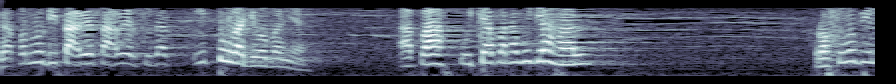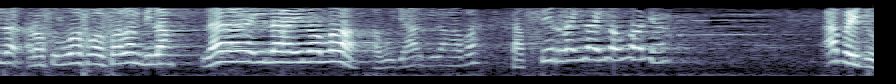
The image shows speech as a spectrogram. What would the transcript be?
Nggak perlu ditakwil-takwil, sudah itulah jawabannya. Apa? Ucapan Abu Jahal. Rasulullah bilang, Rasulullah SAW bilang, La ilaha illallah. Abu Jahal bilang apa? Tafsir la ilaha illallahnya. Apa itu?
